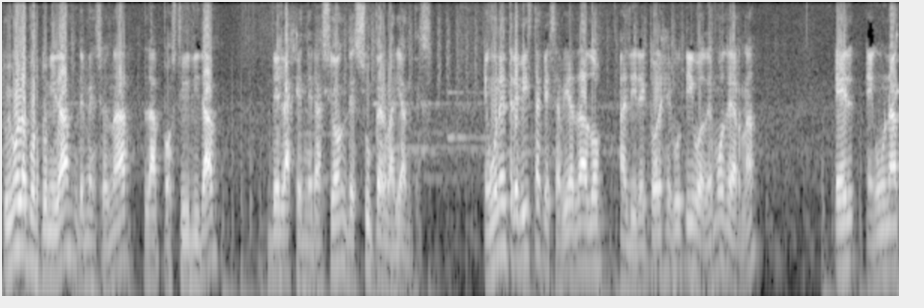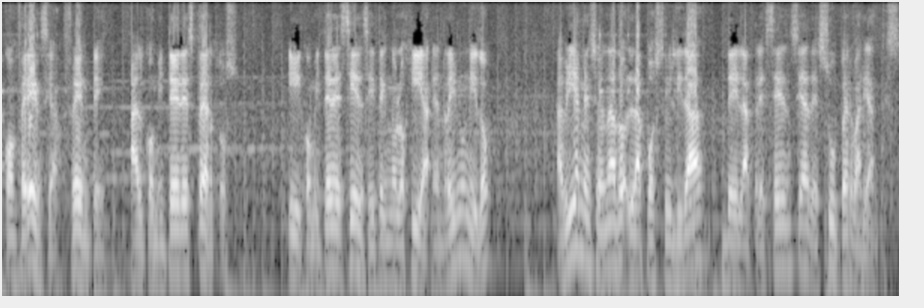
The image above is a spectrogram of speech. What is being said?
Tuvimos la oportunidad de mencionar la posibilidad de la generación de supervariantes. En una entrevista que se había dado al director ejecutivo de Moderna, él en una conferencia frente al Comité de Expertos y Comité de Ciencia y Tecnología en Reino Unido, habría mencionado la posibilidad de la presencia de supervariantes.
